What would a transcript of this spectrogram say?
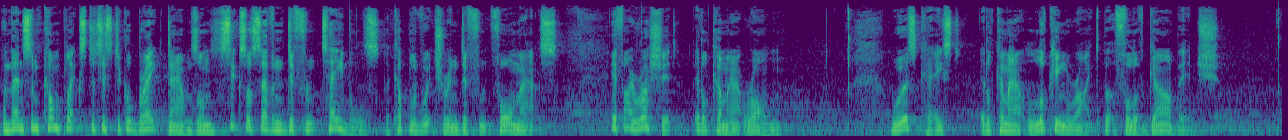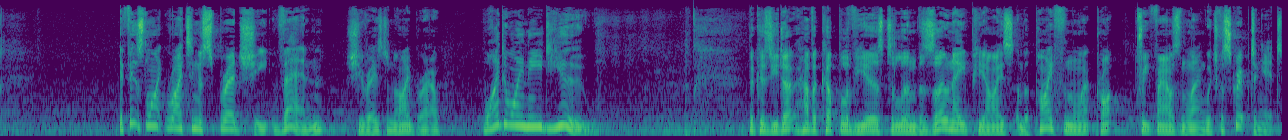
and then some complex statistical breakdowns on six or seven different tables, a couple of which are in different formats. If I rush it, it'll come out wrong. Worst case, it'll come out looking right but full of garbage. If it's like writing a spreadsheet, then, she raised an eyebrow, why do I need you? Because you don't have a couple of years to learn the Zone APIs and the Python 3000 language for scripting it.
